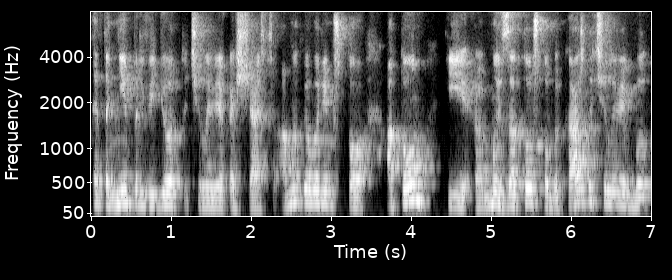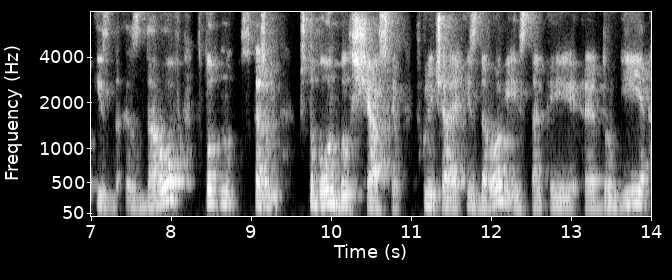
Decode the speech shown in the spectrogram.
это не приведет человека к счастью. А мы говорим, что о том, и мы за то, чтобы каждый человек был здоров, в том, ну, скажем, чтобы он был счастлив включая и здоровье, и, э, другие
